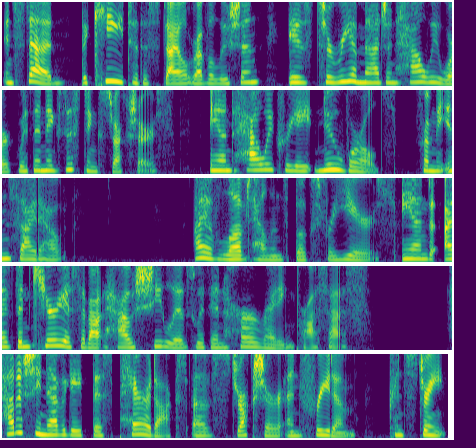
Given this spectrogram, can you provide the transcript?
Instead, the key to the style revolution is to reimagine how we work within existing structures and how we create new worlds from the inside out. I have loved Helen's books for years, and I've been curious about how she lives within her writing process. How does she navigate this paradox of structure and freedom, constraint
